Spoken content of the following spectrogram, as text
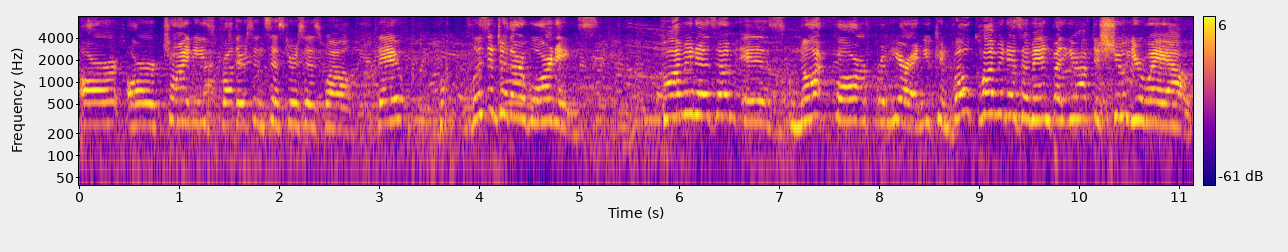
are our Chinese brothers and sisters as well. They listen to their warnings. Communism is not far from here, and you can vote communism in, but you have to shoot your way out.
